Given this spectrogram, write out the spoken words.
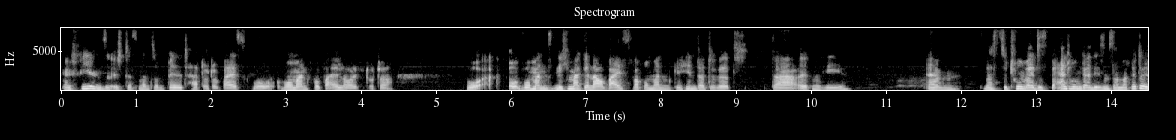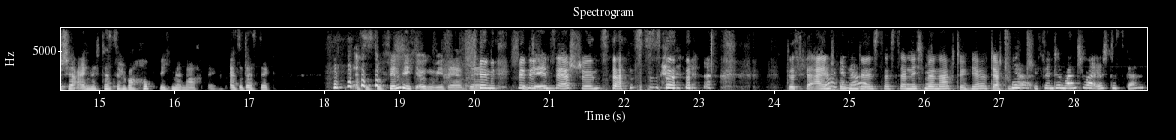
bei vielen so ist, dass man so ein Bild hat oder weiß, wo, wo man vorbeiläuft oder wo, wo man nicht mal genau weiß, warum man gehindert wird, da irgendwie ähm, was zu tun, weil das Beeindruckende an diesem Samariter ist ja eigentlich, dass er überhaupt nicht mehr nachdenkt. Also, dass der also so finde ich irgendwie der. der finde find ich einen sehr schönen Satz. Das Beeindruckende ja, genau. ist, dass der nicht mehr nachdenkt. Ja, der tut. Ja, ich finde, manchmal ist das ganz,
